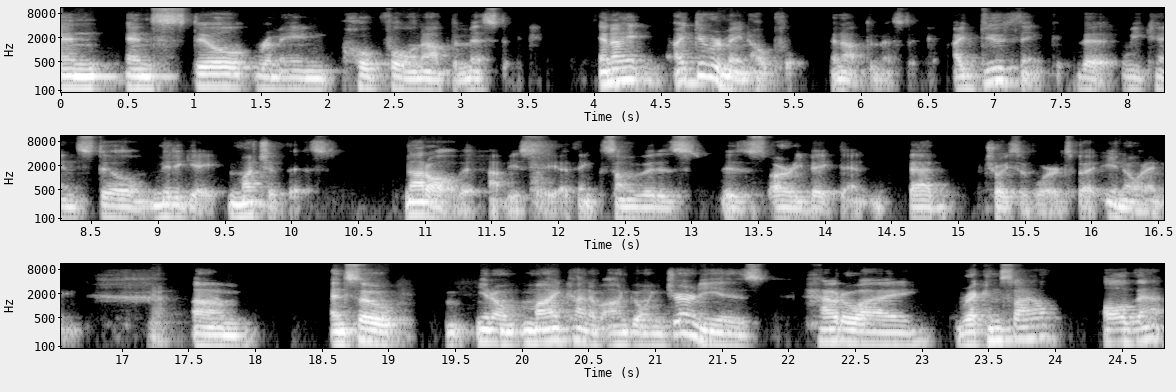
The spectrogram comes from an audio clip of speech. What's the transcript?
and and still remain hopeful and optimistic. And i i do remain hopeful and optimistic. I do think that we can still mitigate much of this. Not all of it obviously. I think some of it is is already baked in. Bad choice of words but you know what i mean. Yeah. um and so you know my kind of ongoing journey is how do i reconcile all that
